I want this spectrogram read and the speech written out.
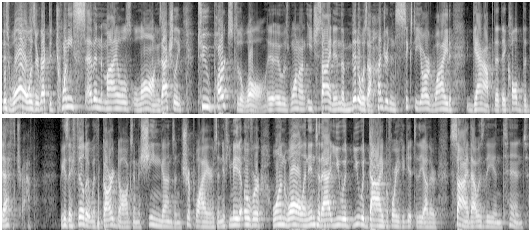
this wall was erected 27 miles long. There's actually two parts to the wall. It, it was one on each side, and in the middle was a 160 yard wide gap that they called the death trap because they filled it with guard dogs and machine guns and tripwires. And if you made it over one wall and into that, you would, you would die before you could get to the other side. That was the intent.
